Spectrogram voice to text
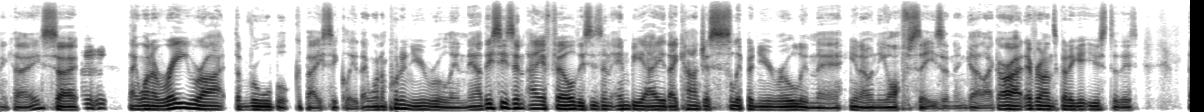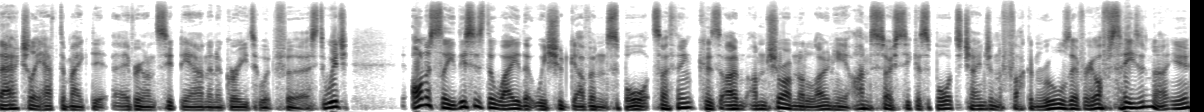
Okay, so Mhm. they want to rewrite the rule book. Basically, they want to put a new rule in. Now, this isn't AFL. This isn't NBA. They can't just slip a new rule in there, you know, in the off season and go like, "All right, everyone's got to get used to this." They actually have to make everyone sit down and agree to it first, which honestly, this is the way that we should govern sports, I think, because I'm, I'm sure I'm not alone here. I'm so sick of sports changing the fucking rules every off season, aren't you?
